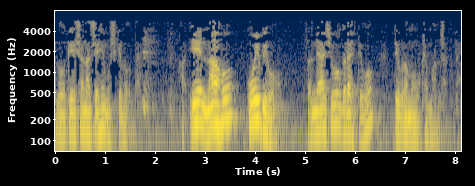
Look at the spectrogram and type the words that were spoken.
लोकेशना से ही मुश्किल होता है। हाँ, ये ना हो कोई भी हो सन्यासी हो गृहस्थ हो तीव्र मोक्ष मान सकते हैं।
